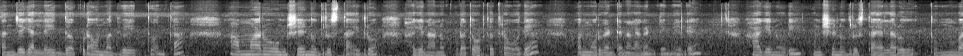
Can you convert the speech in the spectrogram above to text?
ಸಂಜೆಗೆ ಅಲ್ಲೇ ಇದ್ದ ಕೂಡ ಒಂದು ಮದುವೆ ಇತ್ತು ಅಂತ ಅಮ್ಮರು ಹುಣ್ಸೆಹಣ್ಣು ಉದುರಿಸ್ತಾ ಇದ್ದರು ಹಾಗೆ ನಾನು ಕೂಡ ತೋಟದ ಹತ್ರ ಹೋದೆ, ಒಂದು ಮೂರು ಗಂಟೆ, ನಾಲ್ಕು ಗಂಟೆ ಮೇಲೆ. ಹಾಗೆ ನೋಡಿ, ಹುಣಸೆಹಣ್ಣು ಉದುರಿಸ್ತಾ ಎಲ್ಲರೂ ತುಂಬಾ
